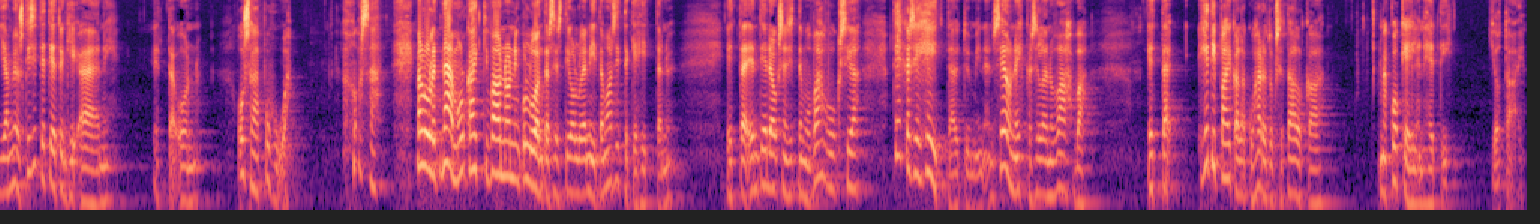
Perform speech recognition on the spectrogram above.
ja myöskin sitten tietenkin ääni, että on, osaa puhua. Osa. Mä luulen, että nämä mulla kaikki vaan on niin kuin luontaisesti ollut ja niitä mä oon sitten kehittänyt. Että en tiedä, onko se sitten mun vahvuuksia, mutta ehkä se heittäytyminen, se on ehkä sellainen vahva, että heti paikalla, kun harjoitukset alkaa, mä kokeilen heti jotain.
